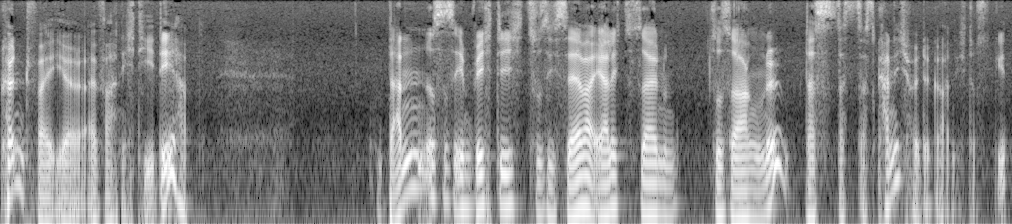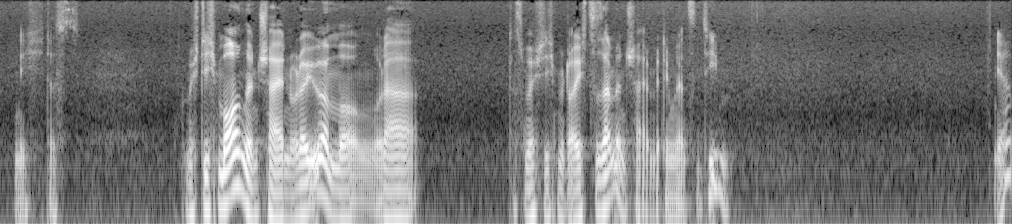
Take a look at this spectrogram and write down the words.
könnt, weil ihr einfach nicht die Idee habt dann ist es eben wichtig, zu sich selber ehrlich zu sein und zu sagen, nö, das, das, das kann ich heute gar nicht, das geht nicht, das möchte ich morgen entscheiden oder übermorgen oder das möchte ich mit euch zusammen entscheiden, mit dem ganzen Team. Ja.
